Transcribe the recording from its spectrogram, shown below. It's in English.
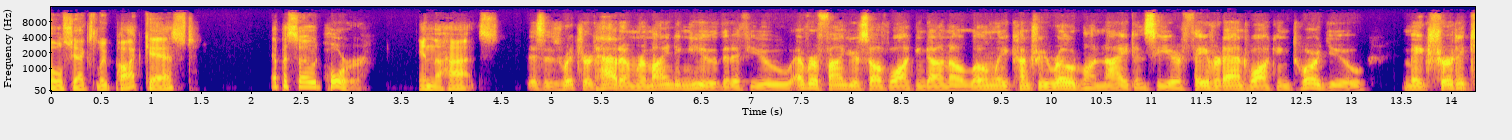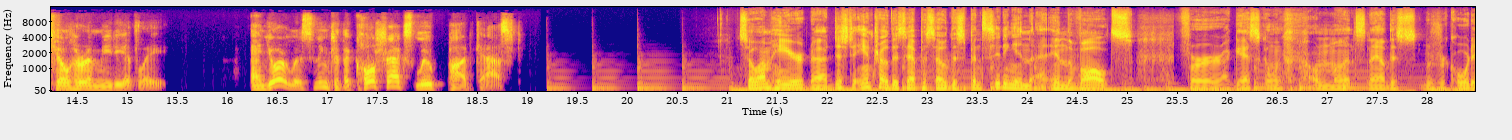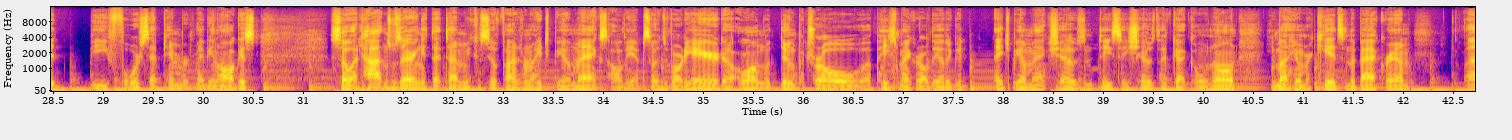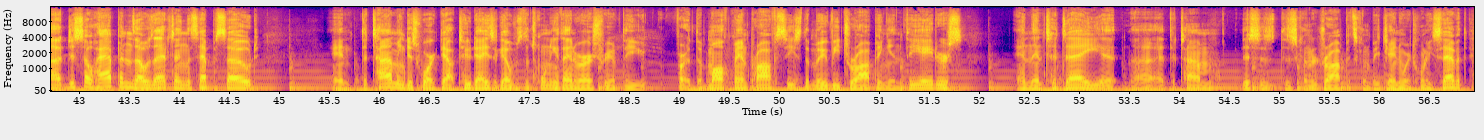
Kolchak's Loop podcast, episode horror in the Heights. This is Richard Hatem reminding you that if you ever find yourself walking down a lonely country road one night and see your favorite aunt walking toward you, make sure to kill her immediately. And you're listening to the Kolchak's Loop podcast. So I'm here uh, just to intro this episode that's been sitting in in the vaults for I guess going on months now. This was recorded before September, maybe in August. So, Titans was airing at that time. You can still find it on HBO Max. All the episodes have already aired, uh, along with Doom Patrol, uh, Peacemaker, all the other good HBO Max shows and DC shows they've got going on. You might hear my kids in the background. Uh, just so happens I was editing this episode, and the timing just worked out. Two days ago was the 20th anniversary of the the Mothman Prophecies, the movie dropping in theaters, and then today, uh, at the time this is this is going to drop, it's going to be January 27th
